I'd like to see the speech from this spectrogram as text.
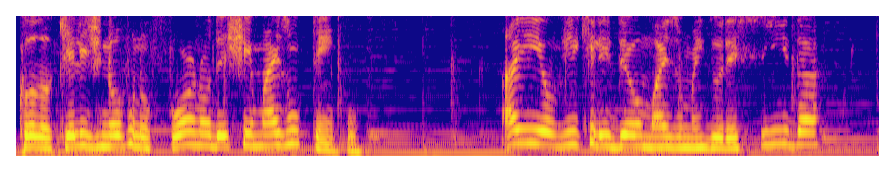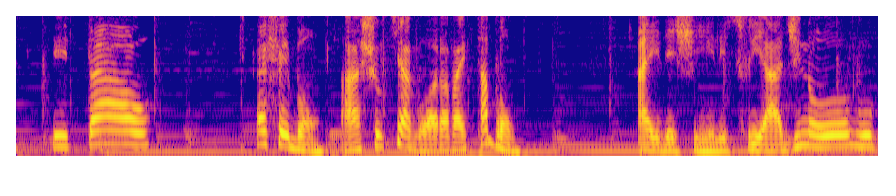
coloquei ele de novo no forno, deixei mais um tempo. Aí eu vi que ele deu mais uma endurecida e tal. Aí foi bom, acho que agora vai tá bom. Aí deixei ele esfriar de novo,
